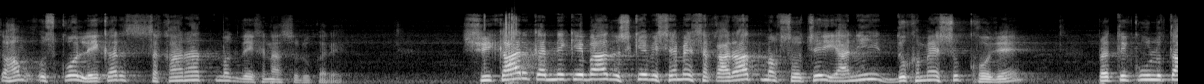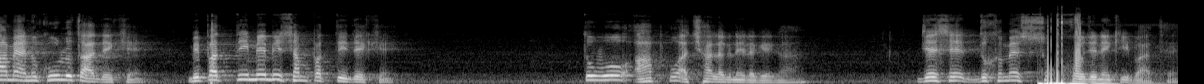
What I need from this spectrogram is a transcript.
तो हम उसको लेकर सकारात्मक देखना शुरू करें। स्वीकार करने के बाद उसके विषय में सकारात्मक सोचे, यानी दुख में सुख खोजें, प्रतिकूलता में अनुकूलता देखें, विपत्ति में भी संपत्ति देखें तो वो आपको अच्छा लगने लगेगा। जैसे दुख में सुख खोजने की बात है।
